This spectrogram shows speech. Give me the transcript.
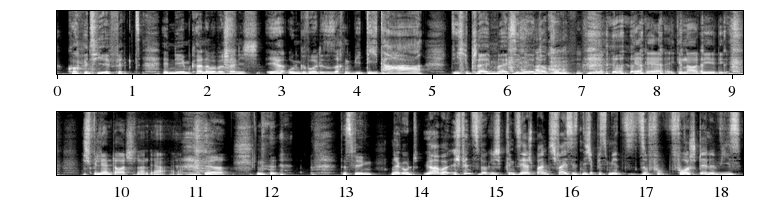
Comedy-Effekt entnehmen kann, aber wahrscheinlich eher ungewollte so Sachen wie Dieter, die bleiben halt in Erinnerung. Ja, der, genau, die, die, ich spiele ja in Deutschland, ja. ja. ja. Deswegen, na gut, ja, aber ich finde es wirklich, klingt sehr spannend. Ich weiß jetzt nicht, ob ich es mir jetzt so vorstelle, wie es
